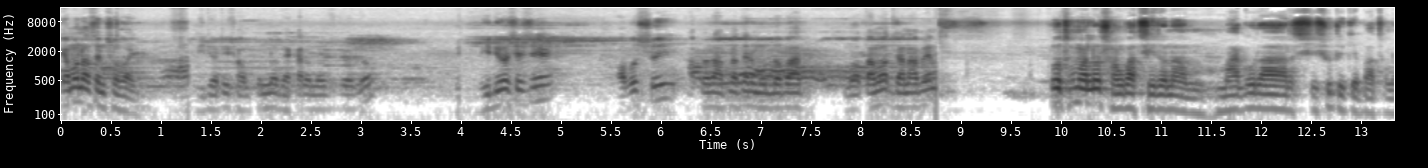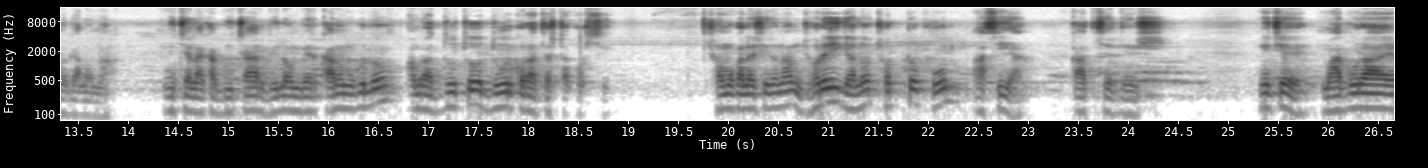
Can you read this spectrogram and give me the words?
কেমন আছেন সবাই? ভিডিওটি সম্পূর্ণ দেখার অনুরোধ রইল। ভিডিও শেষে অবশ্যই আপনারা আপনাদের মূল্যবান মতামত জানাবেন। প্রথম আলো সংবাদ শিরোনাম, মাগুরার শিশুটিকে বাঁচানো গেল না। নিচে লেখা বিচার, বিলম্বের কারণগুলো আমরা দ্রুত দূর করার চেষ্টা করছি। সমকালের শিরোনাম, ঝরেই গেল ছোট্ট ফুল আসিয়া কাঁদছে দেশ। নিচে, মাগুরায়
